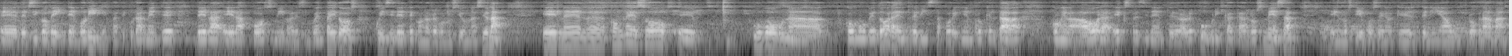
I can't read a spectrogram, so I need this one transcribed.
eh, del siglo XX en Bolivia, particularmente de la era post-1952, coincidente con la Revolución Nacional. En el Congreso hubo una conmovedora entrevista, por ejemplo, que él daba con el ahora expresidente de la República, Carlos Mesa, en los tiempos en los que él tenía un programa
